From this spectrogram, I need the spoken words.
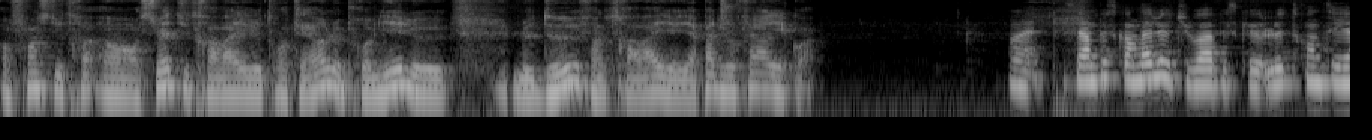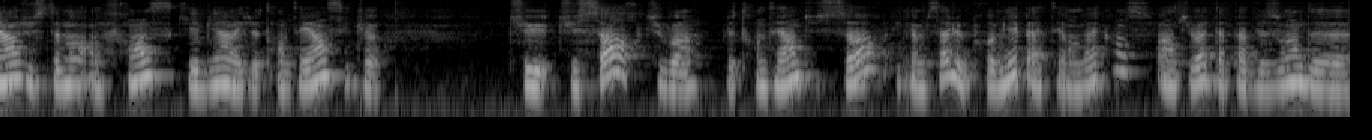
en France, tu tra- en Suède, tu travailles le 31, le 1er, le, le 2. Enfin, tu travailles, il n'y a pas de jour férié, quoi. Ouais. C'est un peu scandaleux, tu vois, parce que le 31, justement, en France, ce qui est bien avec le 31, c'est que tu, tu sors, tu vois. Le 31, tu sors, et comme ça, le premier, bah, t'es en vacances. Enfin, tu vois, t'as pas besoin de...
